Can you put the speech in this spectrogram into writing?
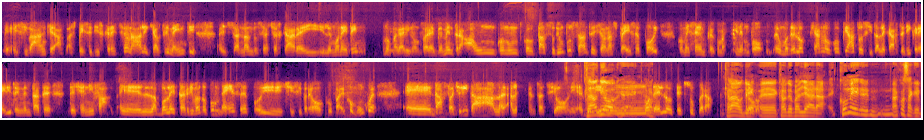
e si va anche a, a spese discrezionali che altrimenti eh, andandosi a cercare i, le monete in uno magari non farebbe, mentre un, con un, col tasso di un pulsante si ha una spesa e poi, come sempre, come un, è un modello che hanno copiato sì, dalle carte di credito inventate decenni fa. E la bolletta arriva dopo un mese e poi ci si preoccupa e comunque eh, dà facilità alla, alle transazioni. E Claudio, è un eh, modello che supera. Claudio, eh, Claudio Pagliara, come, eh, una cosa che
